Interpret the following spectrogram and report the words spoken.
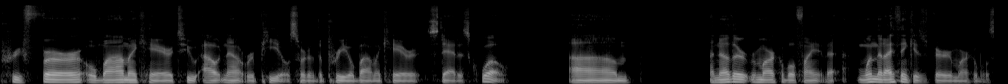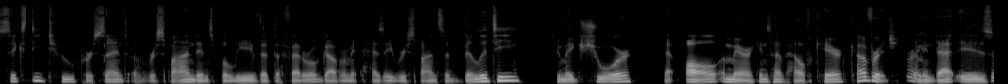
prefer Obamacare to out and out repeal, sort of the pre Obamacare status quo. Um, another remarkable find that one that I think is very remarkable 62% of respondents believe that the federal government has a responsibility to make sure that all Americans have health care coverage. I mean, that is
